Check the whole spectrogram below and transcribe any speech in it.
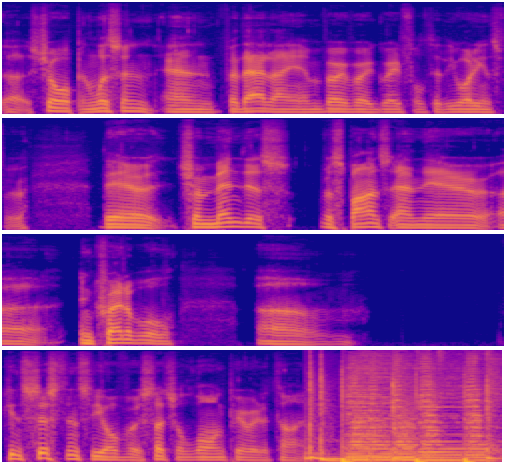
uh, show up and listen. And for that, I am very, very grateful to the audience for their tremendous response and their uh, incredible um, consistency over such a long period of time.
